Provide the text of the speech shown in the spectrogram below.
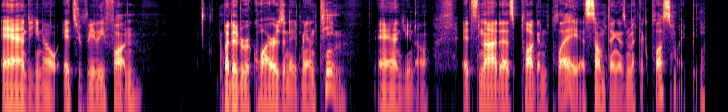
And, you know, it's really fun. But it requires an eight man team. And, you know, it's not as plug and play as something as Mythic Plus might be.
